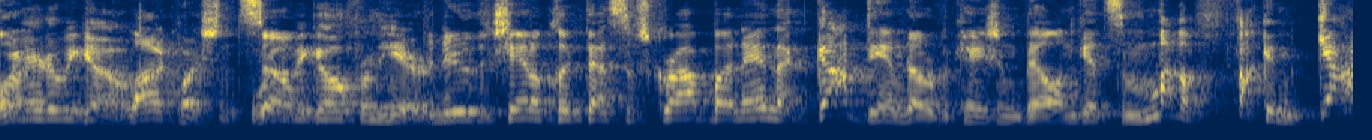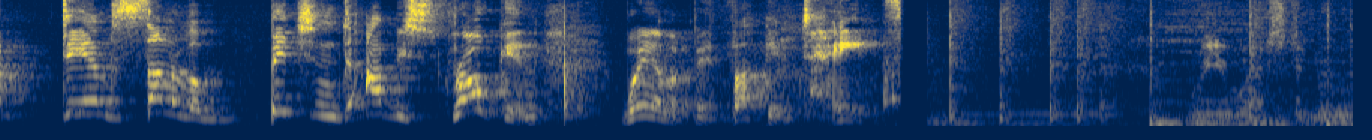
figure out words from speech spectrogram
where do we go? A lot of questions. Where so do we go from here? To do the channel, click that subscribe button and that goddamn notification bell and get some motherfucking goddamn son of a bitch and I'll be stroking. Wham up in. Fucking taints. We watched a movie.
